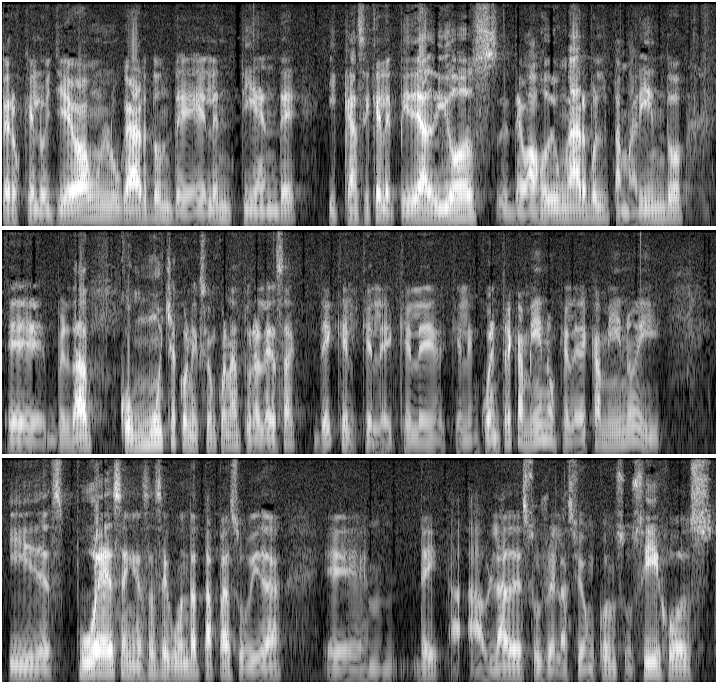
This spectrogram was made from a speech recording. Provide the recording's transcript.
pero que lo lleva a un lugar donde él entiende y casi que le pide a Dios debajo de un árbol de tamarindo, eh, ¿verdad? Con mucha conexión con la naturaleza, de que, que, le, que, le, que le encuentre camino, que le dé camino y, y después en esa segunda etapa de su vida de, habla de su relación con sus hijos,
